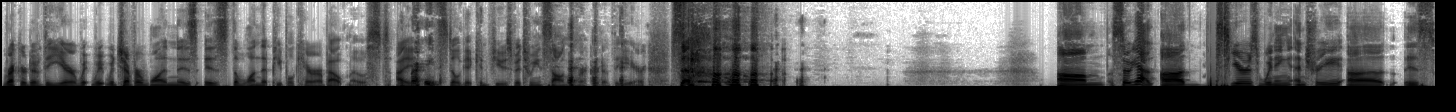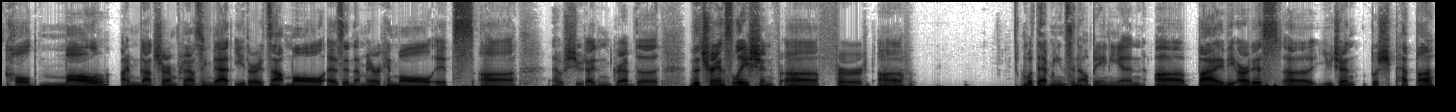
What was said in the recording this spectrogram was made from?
record of the year, wh- wh- whichever one is is the one that people care about most. I Right. still get confused between song and record of the year. So Um. So yeah. Uh. This year's winning entry. Uh. Is called Mall. I'm not sure I'm pronouncing that either. It's not Mall as in American Mall. It's uh. Oh shoot! I didn't grab the the translation. Uh. For uh. What that means in Albanian. Uh. By the artist uh. Eugen Bushpepa.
